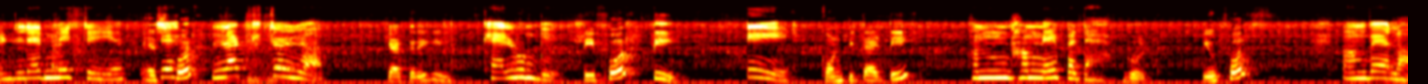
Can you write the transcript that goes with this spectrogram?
लेट नहीं चाहिए S for? लट चाहिए क्या करेगी? खेलूँगी. T for टी ए कौन पीता है टी हम हम नहीं पता good U for? Umbrella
